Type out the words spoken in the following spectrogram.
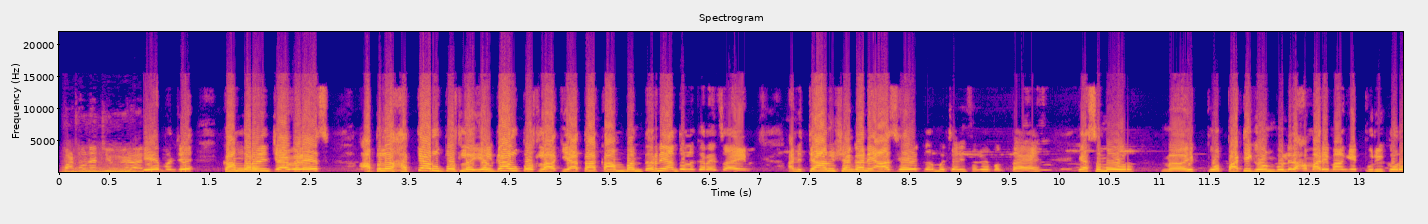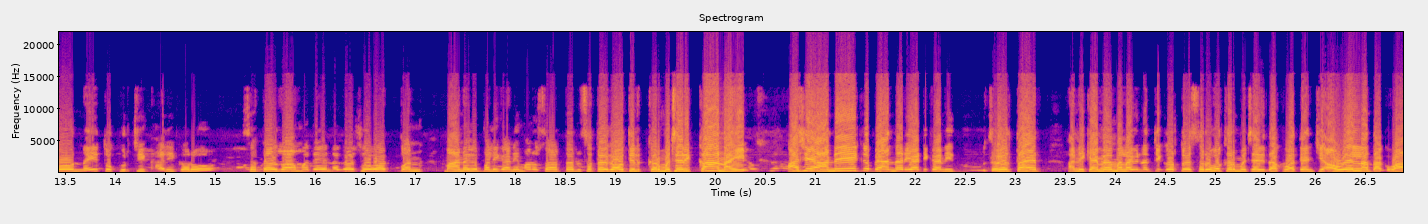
पाठवण्याची वेळ आहे म्हणजे कामगारांनी ज्या वेळेस आपलं हत्यार उपसलं एल्गार उपसला की आता काम बंद धरणे आंदोलन करायचं आहे. आणि त्या अनुषंगाने आज हे कर्मचारी सगळे बघताय. या समोर एक पाठी घेऊन बोलले हमारी मांगे पुरी करो नाही तो खुर्ची खाली करो. सतळगावमध्ये नगरसेवक पण महानगरपालिका नियमानुसार तर सतळगावातील कर्मचारी का नाही? असे अनेक बॅनर या ठिकाणी झळकत आहेत आणि कॅमेरामॅनला विनंती करतोय सर्व कर्मचारी दाखवा त्यांची अवहेलना दाखवा.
